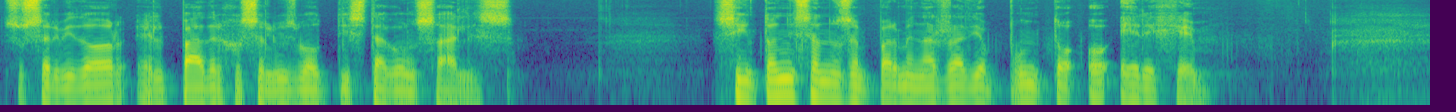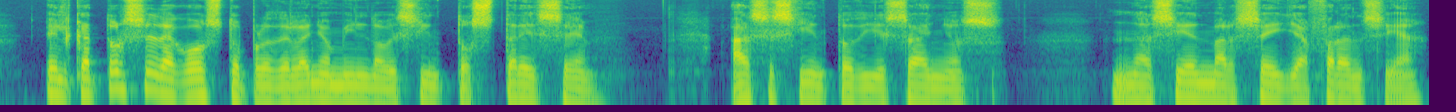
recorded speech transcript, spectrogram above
su servidor, el padre José Luis Bautista González. Sintonízanos en parmenasradio.org. El 14 de agosto pero del año 1913, hace 110 años, nací en Marsella, Francia,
